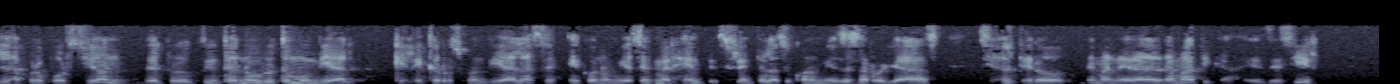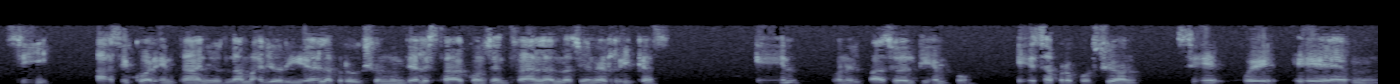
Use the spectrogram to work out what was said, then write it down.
la proporción del Producto Interno Bruto Mundial que le correspondía a las economías emergentes frente a las economías desarrolladas se alteró de manera dramática. Es decir, si hace 40 años la mayoría de la producción mundial estaba concentrada en las naciones ricas, en, con el paso del tiempo, esa proporción se fue eh,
